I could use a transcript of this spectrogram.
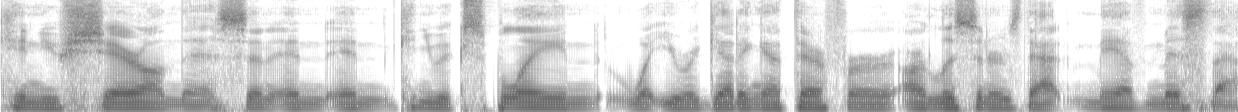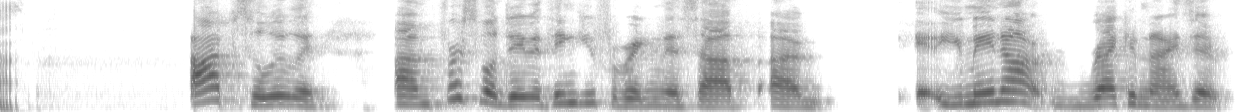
can you share on this and, and, and can you explain what you were getting at there for our listeners that may have missed that? Absolutely. Um, first of all, David, thank you for bringing this up. Um, you may not recognize it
